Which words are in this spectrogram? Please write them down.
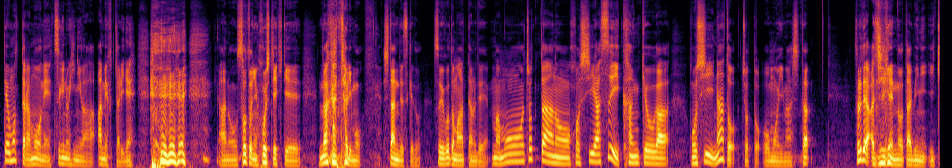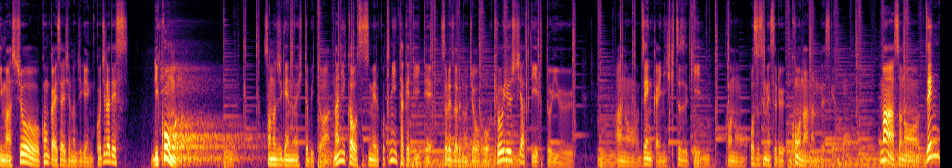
って思ったらもうね次の日には雨降ったりね。あの外に干してきてなかったりもしたんですけどそういうこともあったので、まあ、もうちょっとあの干しやすい環境が欲しいなとちょっと思いました。それでは次元の旅に行きましょう。今回最初の次元こちらです。リコーマ。その次元の人々は何かを進めることに長けていてそれぞれの情報を共有し合っているというあの前回に引き続きこのおすすめするコーナーなんですけども。まあその前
